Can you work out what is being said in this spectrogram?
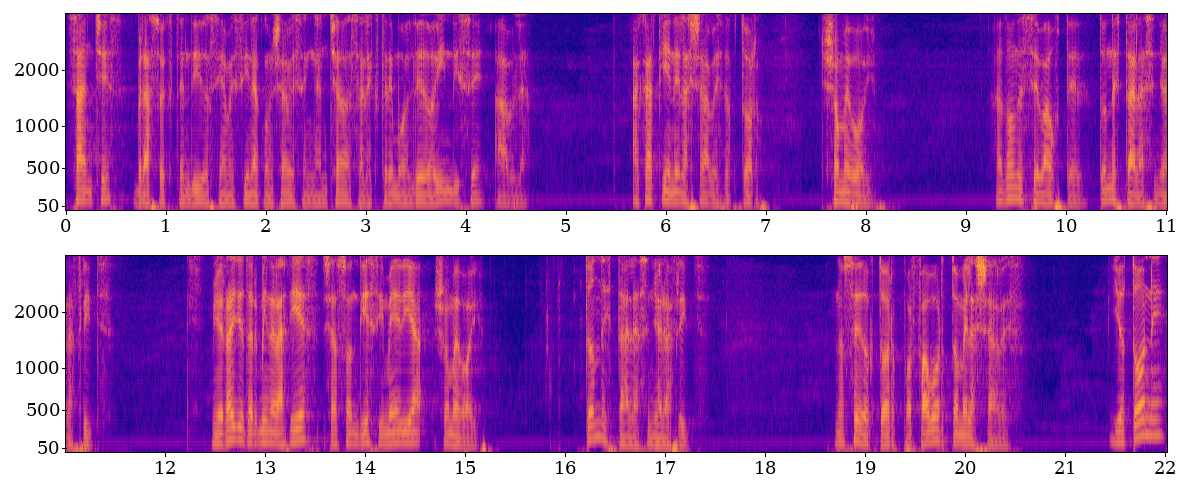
Sánchez, brazo extendido hacia Mesina con llaves enganchadas al extremo del dedo índice, habla. Acá tiene las llaves, doctor. Yo me voy. ¿A dónde se va usted? ¿Dónde está la señora Fritz? Mi horario termina a las diez, ya son diez y media, yo me voy. ¿Dónde está la señora Fritz? No sé, doctor, por favor tome las llaves. ¿Y Otone?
